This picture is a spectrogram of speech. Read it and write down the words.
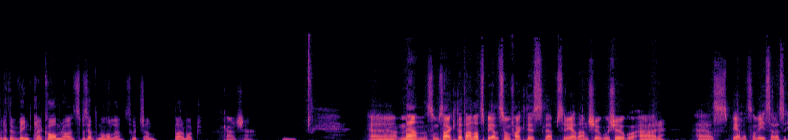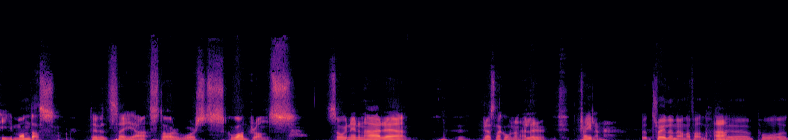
lite vinkla kamera, speciellt om man håller switchen bärbart. Kanske. Eh, Men som sagt, ett annat spel som faktiskt släpps redan 2020 är eh, spelet som visades i måndags. Det vill säga Star Wars Squadrons. Såg ni den här eh, presentationen, eller trailern? trailern i alla fall. Ja. Eh, på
